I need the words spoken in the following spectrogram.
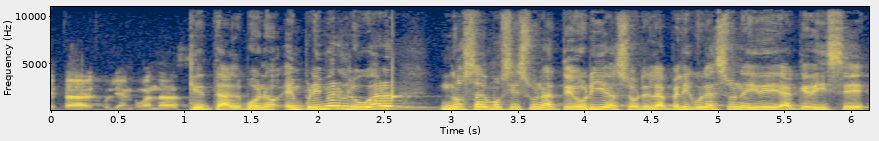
¿Qué tal, Julián? ¿Cómo andás? ¿Qué tal? Bueno, en primer lugar, no sabemos si es una teoría sobre la película, es una idea que dice,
